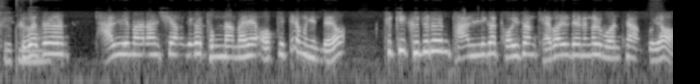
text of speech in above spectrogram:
그렇군요. 그것은 발리만한 휴양지가 동남아에 없기 때문인데요. 특히 그들은 발리가 더 이상 개발되는 걸 원치 않고요.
